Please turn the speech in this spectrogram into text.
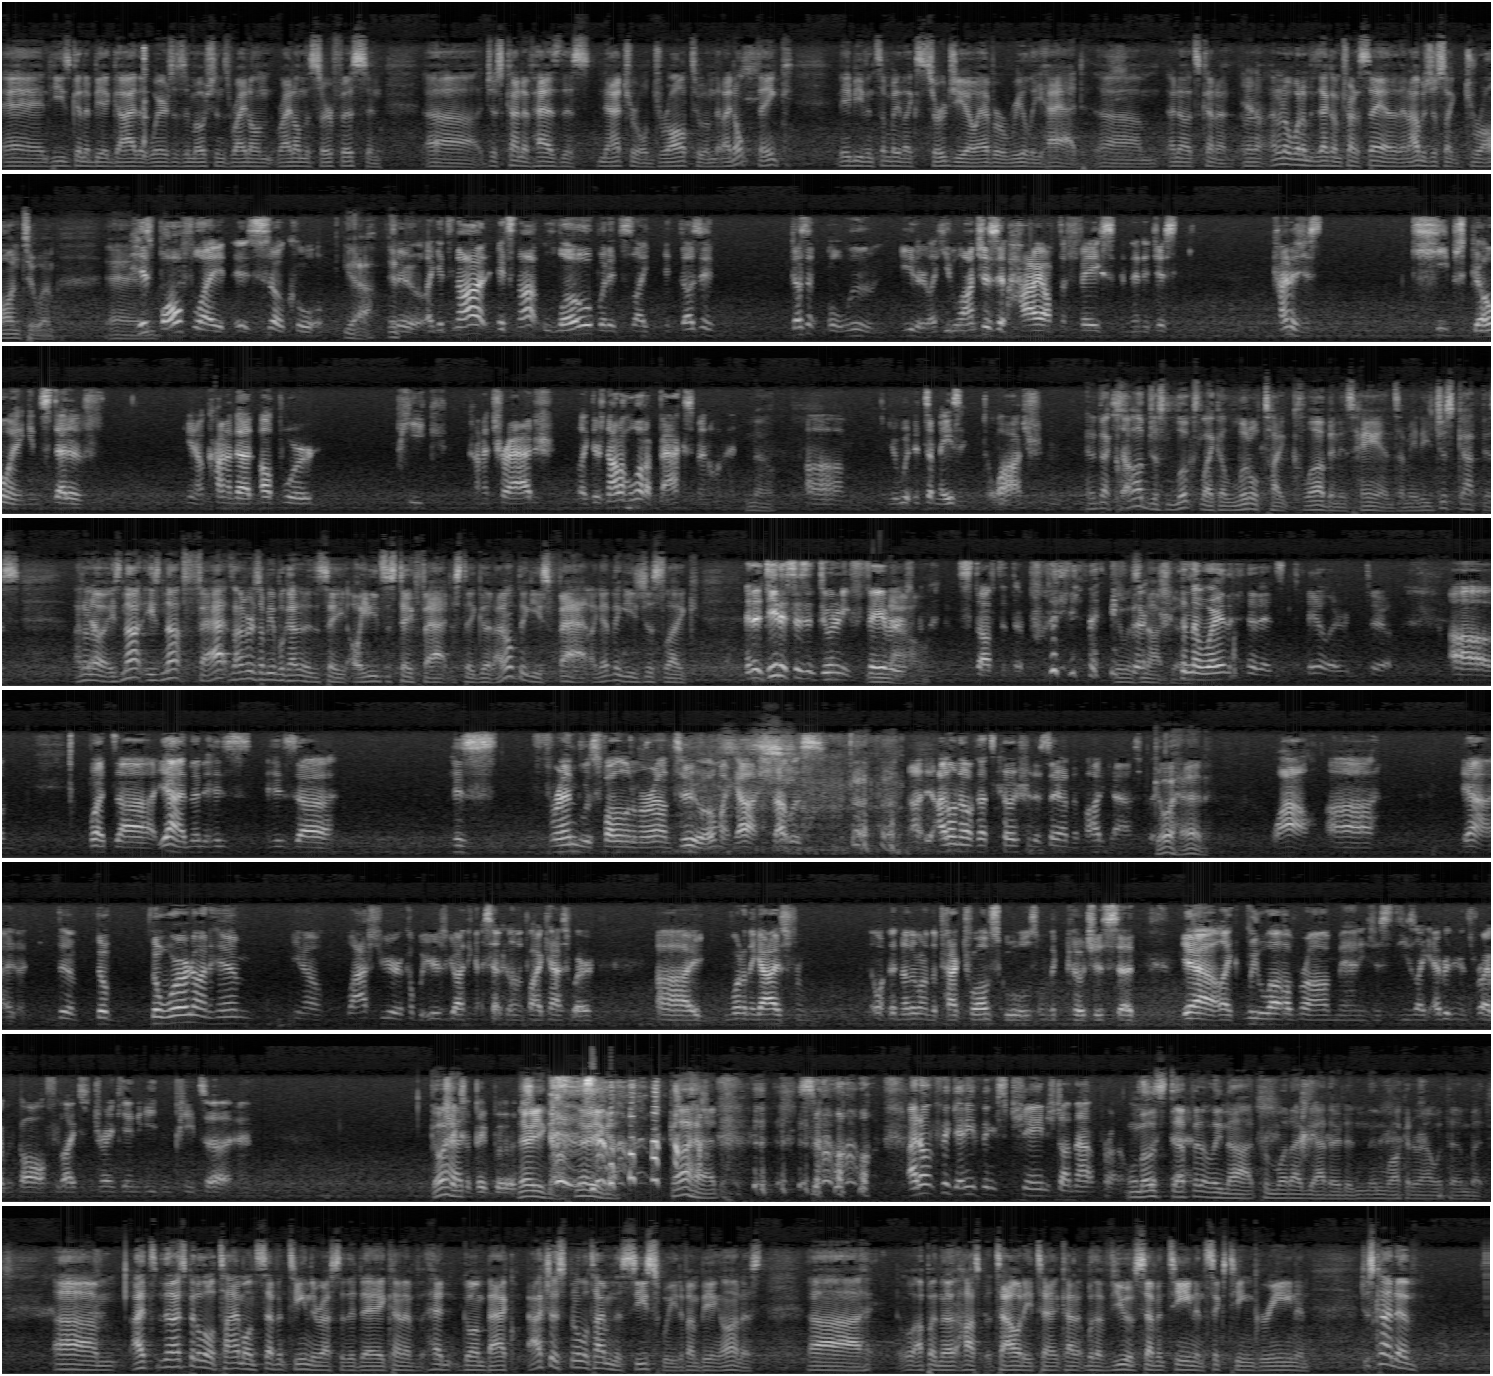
and he's going to be a guy that wears his emotions right on right on the surface, and uh, just kind of has this natural draw to him that I don't think maybe even somebody like Sergio ever really had. Um, I know it's kind of I don't know I don't know what I'm, exactly I'm trying to say other than I was just like drawn to him. And His ball flight is so cool. yeah, it- too. Like it's not it's not low, but it's like it doesn't doesn't balloon either. Like he launches it high off the face, and then it just kind of just keeps going instead of you know kind of that upward peak kind of trage. Like there's not a whole lot of backspin on it. no. Um, it, it's amazing to watch. And that So- club just looks like a little tight club in his hands. I mean, he's just got this. I don't Yeah. know. He's not. He's not fat. I've heard some people kind of say, "Oh, he needs to stay fat to stay good." I don't think he's fat. Like I think he's just like And Adidas isn't doing any favors No. with the stuff that they're putting in It was not good. in the way that it's tailored too. Um, but uh, yeah, and then his his uh, his friend was following him around too. Oh my gosh, that was I, I don't know if that's kosher to say on the podcast, but go ahead. wow, uh, yeah, the the the word on him, you know, last year, a couple years ago, I think I said it on the podcast where uh, one of the guys from another one of the Pac-12 schools. One of the coaches said, "Yeah, like we love Rahm, man. He's just he's like everything that's right with golf. He likes drinking, eating pizza, and Go ahead. chicks with big boobs." There you go. There you go. go ahead. so I don't think anything's changed on that front. Most that. definitely not, from what I gathered and, and walking around with him. But um, I then I spent a little time on 17 the rest of the day, kind of going back. Actually, I spent a little time in the C-suite, if I'm being honest, uh, up in the hospitality tent, kind of with a view of 17 and 16 green, and just kind of.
